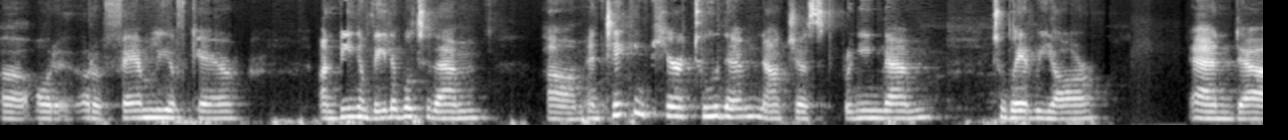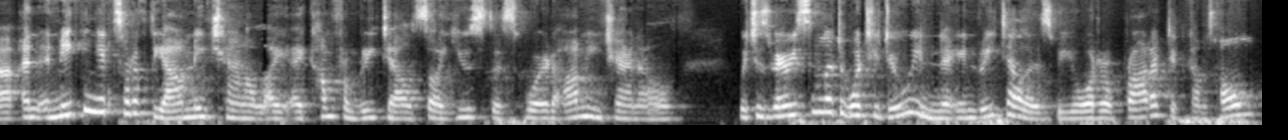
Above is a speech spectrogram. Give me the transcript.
uh, or, a, or a family of care, and being available to them um, and taking care to them, not just bringing them to where we are. And, uh, and, and making it sort of the omni-channel. I, I come from retail, so I use this word omni-channel, which is very similar to what you do in, in retail is we order a product, it comes home.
